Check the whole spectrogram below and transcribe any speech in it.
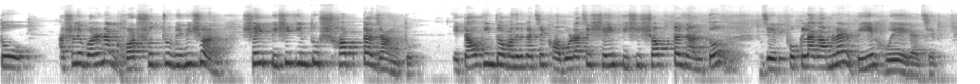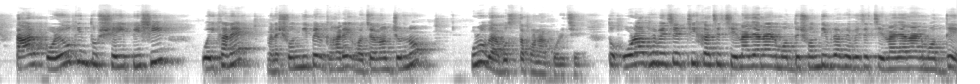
তো আসলে বলে না ঘর শত্রু বিভীষণ, সেই পিসি কিন্তু সবটা জানতো। এটাও কিন্তু আমাদের কাছে খবর আছে, সেই পিসি সবটা জানতো যে ফোকলা গামলার বিয়ে হয়ে গেছে। তারপরেও কিন্তু সেই পিসি ওইখানে মানে সন্দীপের ঘাড়ে ঘচানোর জন্য পুরো ব্যবস্থাপনা করেছে। তো ওরা ভেবেছে, ঠিক আছে, চেনা জানার মধ্যে, সন্দীপরা ভেবেছে, চেনা জানার মধ্যে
